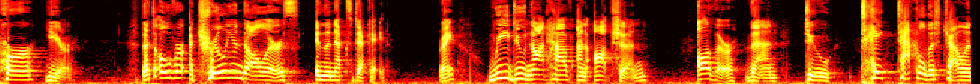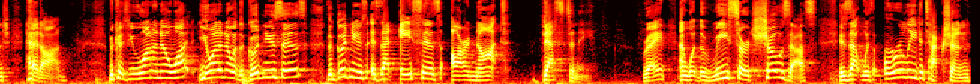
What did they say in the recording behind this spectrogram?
per year. That's over a trillion dollars in the next decade, right? We do not have an option other than to take tackle this challenge head on. Because you want to know what? You want to know what the good news is? The good news is that ACEs are not destiny, right? And what the research shows us is that with early detection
